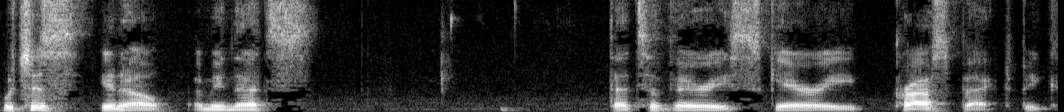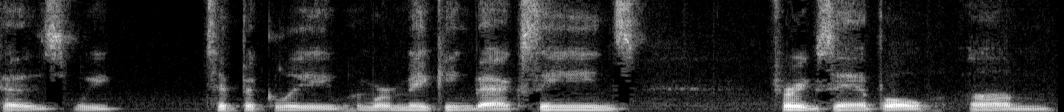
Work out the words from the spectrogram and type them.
which is, you know, I mean, that's that's a very scary prospect because we typically, when we're making vaccines, for example, um,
